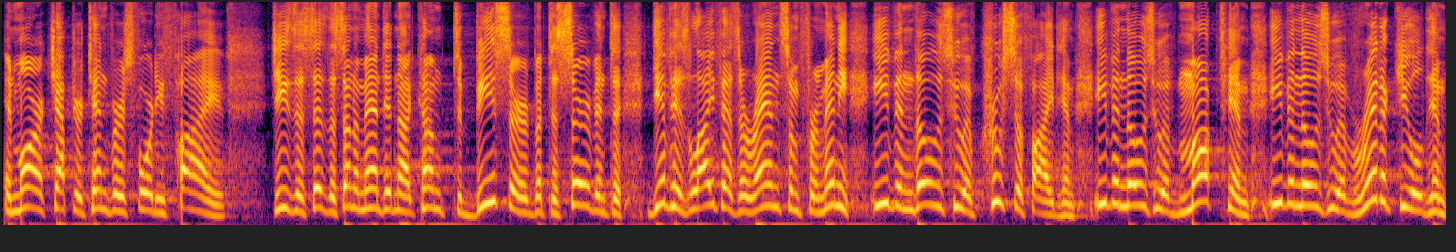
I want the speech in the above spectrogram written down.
In Mark chapter 10, verse 45, Jesus says, The Son of Man did not come to be served, but to serve and to give his life as a ransom for many, even those who have crucified him, even those who have mocked him, even those who have ridiculed him,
